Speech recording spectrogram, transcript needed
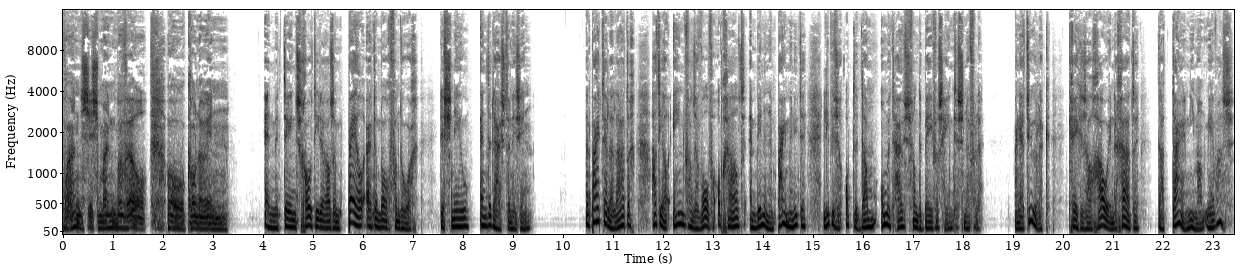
Wens is mijn bevel, o koningin. En meteen schoot hij er als een pijl uit een boog vandoor, de sneeuw en de duisternis in. Een paar tellen later had hij al een van zijn wolven opgehaald en binnen een paar minuten liepen ze op de dam om het huis van de bevers heen te snuffelen. Maar natuurlijk kregen ze al gauw in de gaten dat daar niemand meer was.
